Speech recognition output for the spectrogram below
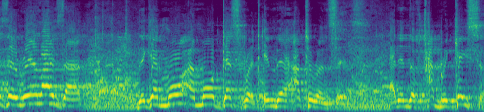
as they realize that, they get more and more desperate in their utterances and in the fabrication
